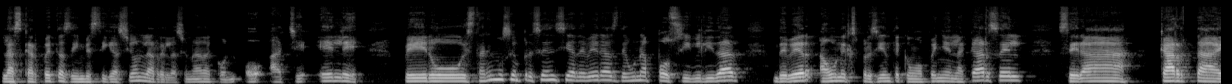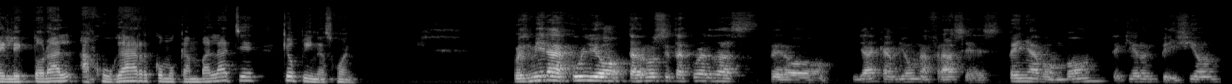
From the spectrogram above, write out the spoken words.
las carpetas de investigación, la relacionada con OHL pero estaremos en presencia de veras de una posibilidad de ver a un expresidente como Peña en la cárcel. ¿Será carta electoral a jugar como cambalache? ¿Qué opinas, Juan? Pues mira, Julio, tal vez no sé si te acuerdas, pero ya cambió una frase, es Peña Bombón, te quiero en prisión.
